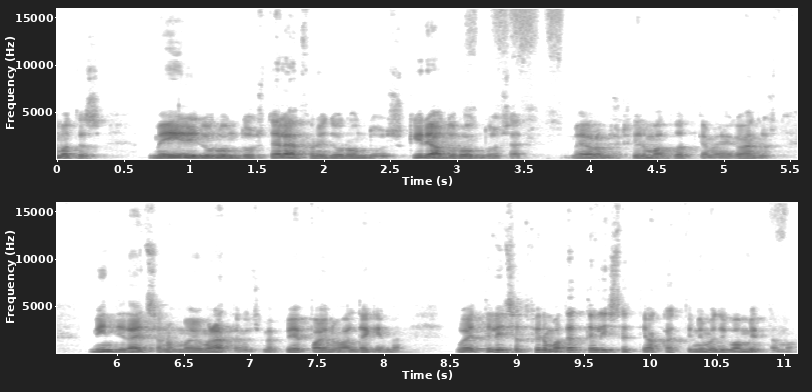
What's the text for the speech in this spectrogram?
mõttes meiliturundus, telefoniturundus, kirjaturundus, et me oleme niisugused firmad, võtke meiega ühendust. mindi täitsa, noh, ma ju mäletan, kuidas me Peep Painu ajal tegime. võeti lihtsalt firmad ette, helistati ja hakati niimoodi pommitama.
